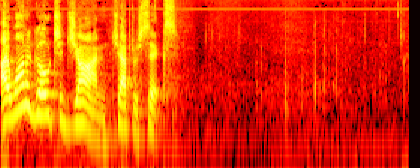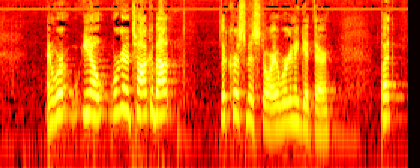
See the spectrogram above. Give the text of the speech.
I want to go to John chapter 6. And we're, you know, we're going to talk about the Christmas story. We're going to get there. But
